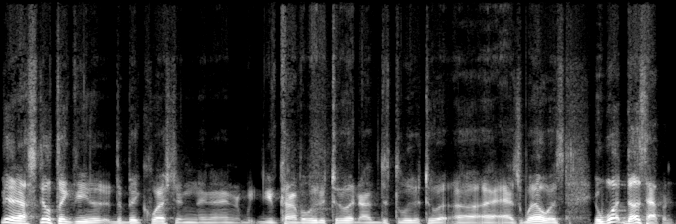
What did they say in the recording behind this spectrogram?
Yeah, I still think the the big question, and, and, you've kind of alluded to it, and I just alluded to it uh, as well, is you know, what does happen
